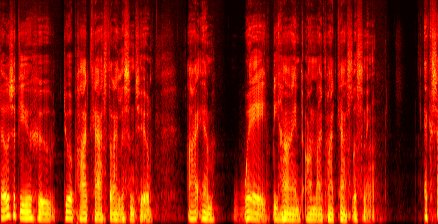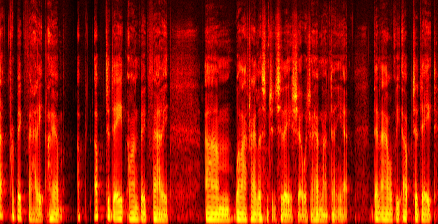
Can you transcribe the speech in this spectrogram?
those of you who do a podcast that I listen to, I am way behind on my podcast listening. Except for Big Fatty, I am up, up to date on Big Fatty. Um, well, after I listen to today's show, which I have not done yet, then I will be up to date.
